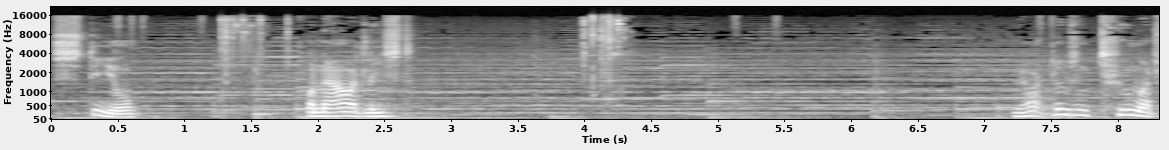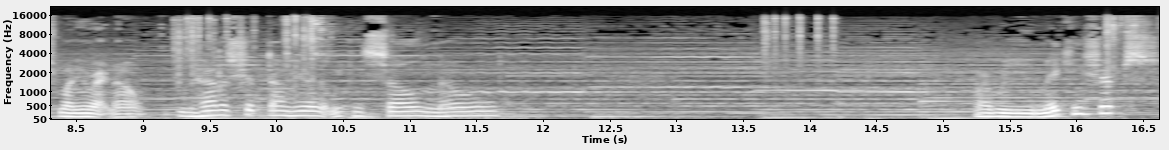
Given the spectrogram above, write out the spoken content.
steel for now at least. We aren't losing too much money right now. Do we have a ship down here that we can sell? No. Are we making ships?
